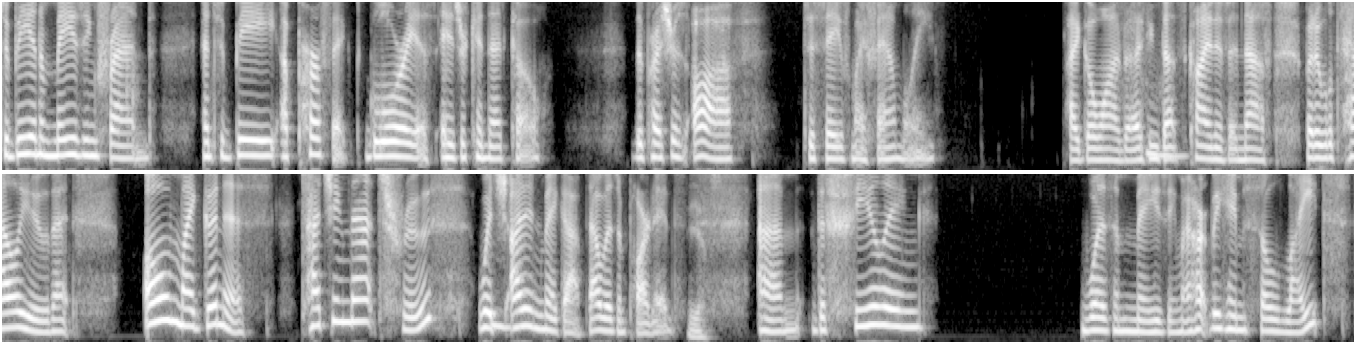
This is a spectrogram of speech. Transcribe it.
to be an amazing friend, and to be a perfect, glorious Azer Konetko. The pressure is off to save my family. I go on, but I think Mhm. that's kind of enough. But I will tell you that, oh my goodness, touching that truth, which Mhm. I didn't make up, that was imparted. Yes. Um, the feeling was amazing. My heart became so light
